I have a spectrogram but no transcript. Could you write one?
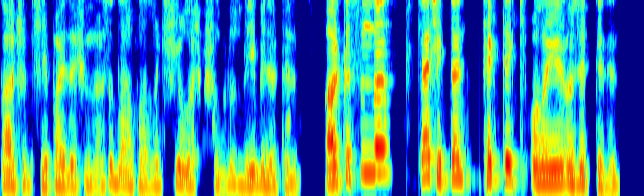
daha çok kişiye paylaşırlarsa daha fazla kişiye ulaşmış oluruz diye belirtelim. Arkasından gerçekten tek tek olayı özetledin.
